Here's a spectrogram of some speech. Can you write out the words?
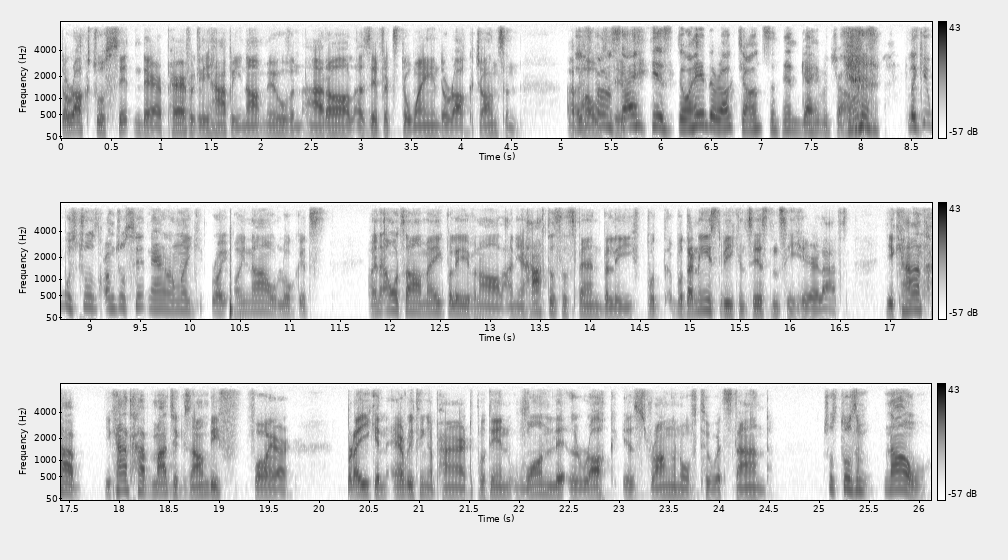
the rock's just sitting there perfectly happy, not moving at all, as if it's Dwayne the Rock Johnson. I was going to say, is Dwayne the Rock Johnson in Game of Thrones? like it was just I'm just sitting there and I'm like, right, I know, look, it's I know it's all make believe and all, and you have to suspend belief, but but there needs to be consistency here, lads. You can't have you can't have magic zombie f- fire breaking everything apart, but then one little rock is strong enough to withstand. Just doesn't. No,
